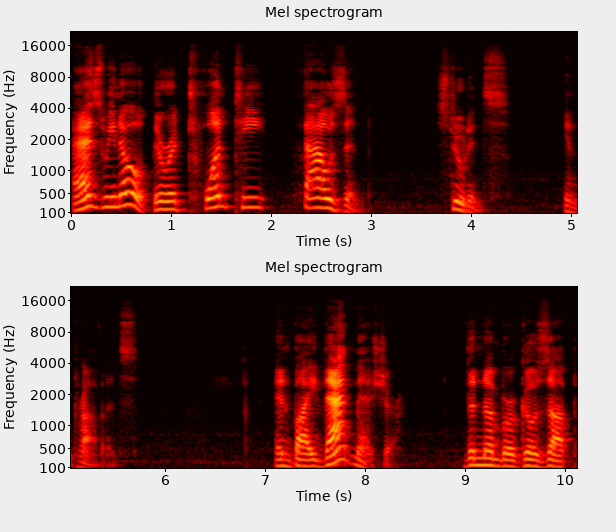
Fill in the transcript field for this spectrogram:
as we know, there are 20,000 students in Providence. And by that measure, the number goes up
